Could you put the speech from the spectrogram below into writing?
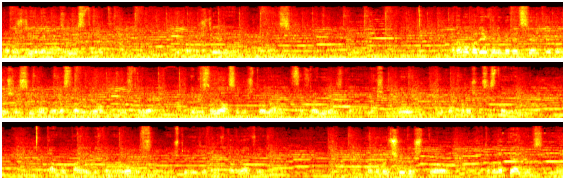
Пробуждение на Азуре-стрит и пробуждение. Когда мы подъехали к этой церкви, я был очень сильно благословлен, потому что я не представлял себе, что она сохранилась до наших дней в таком хорошем состоянии. Там был памятник Ивану вы можете увидеть это на фотографии. Но было чудо, что это была пятница, но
